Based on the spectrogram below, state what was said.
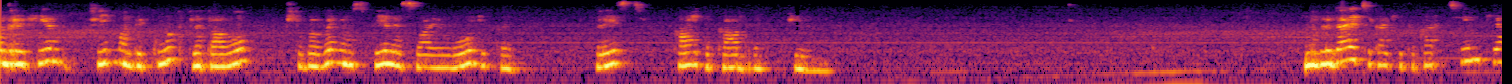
Кадры фильм, фильма бегут для того, чтобы вы не успели своей логикой влезть в каждый кадр фильма. Наблюдаете какие-то картинки,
